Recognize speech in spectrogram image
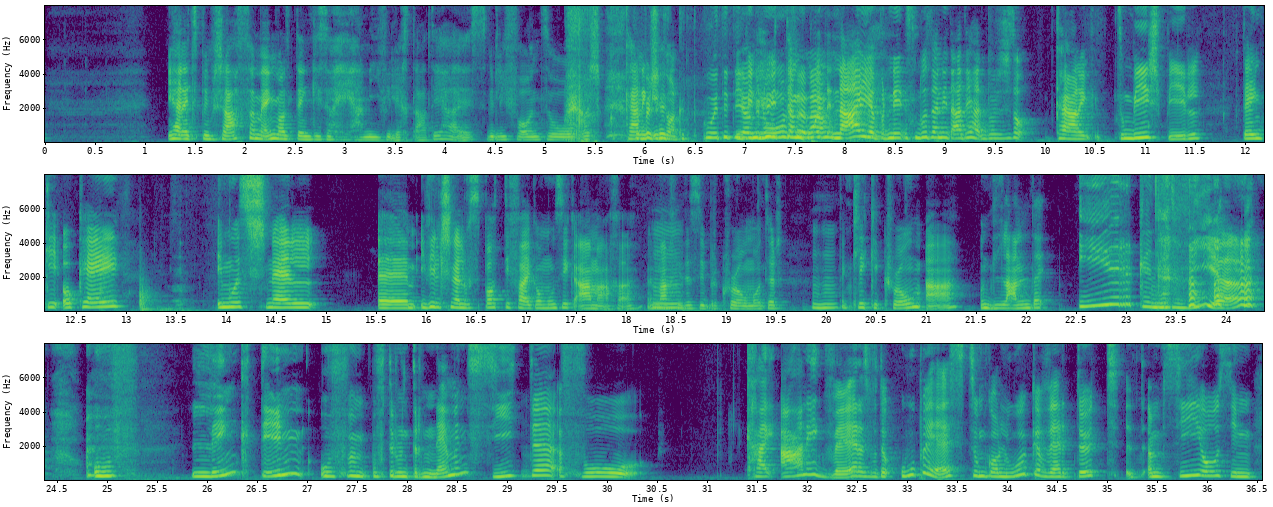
Ich habe jetzt beim Arbeiten manchmal denke ich so, hey, habe ich vielleicht ADHS? Weil ich von so, weißt, keine Du bist Ahnung, jetzt gute ich bin heute Diagnose. am guten, nein, aber nicht, es muss auch nicht ADHS, ist so, keine Ahnung, zum Beispiel denke ich, okay, ich muss schnell, ähm, ich will schnell auf Spotify Musik anmachen. Dann mache ich das über Chrome, oder? Dann klicke ich Chrome an und lande irgendwie auf LinkedIn, auf, auf der Unternehmensseite von keine Ahnung wer, also von der UBS, um zu schauen, wer dort am CEO sein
